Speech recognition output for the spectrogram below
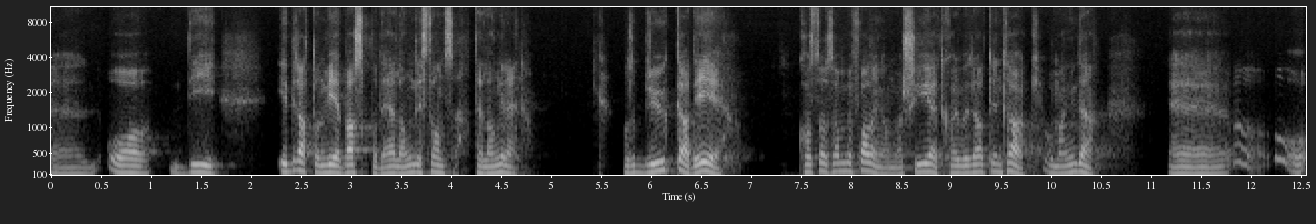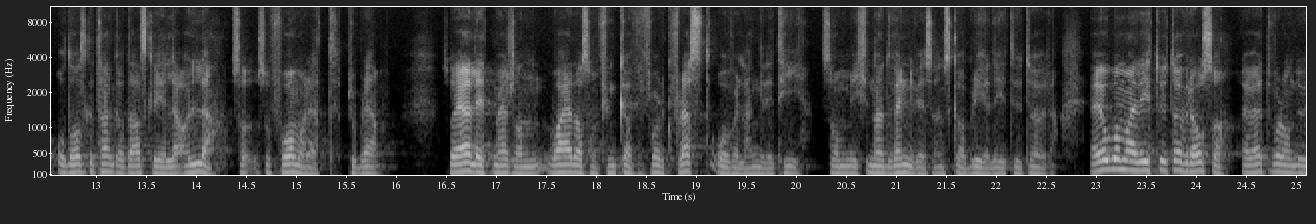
Eh, og de idrettene vi er best på, det er langdistanse, det er langrenn. Og så bruker de kostholdsanbefalingene med skyet karbohydratinntak og mengde. Eh, og, da skal tenke at det skal gjelde alle, så, så får man et problem. Så er litt mer sånn, Hva er det som funker for folk flest over lengre tid, som ikke nødvendigvis ønsker å bli eliteutøvere? Jeg jobber med eliteutøvere også. Jeg vet hvordan du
